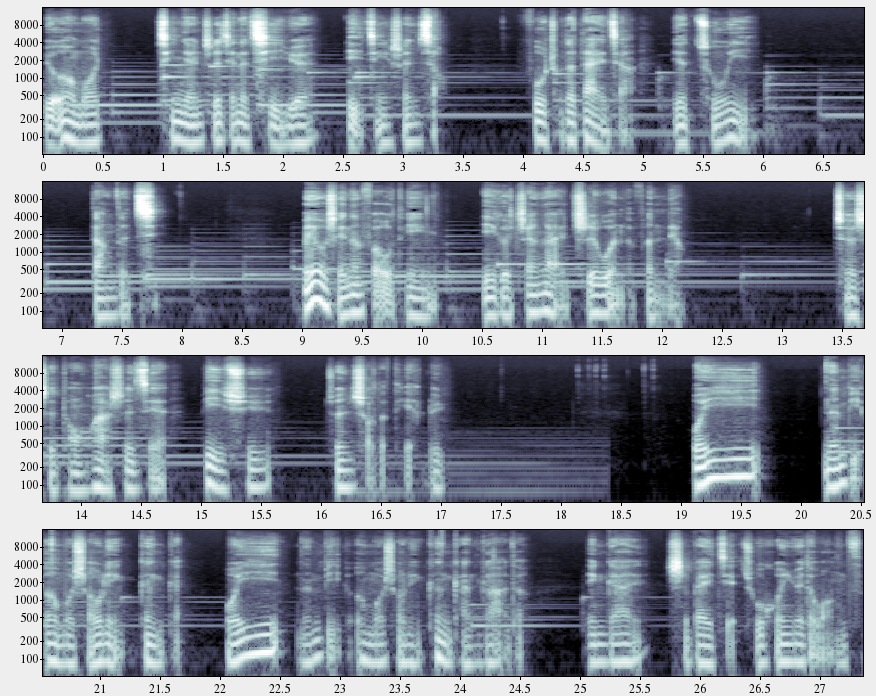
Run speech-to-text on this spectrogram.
与恶魔青年之间的契约已经生效，付出的代价也足以。当得起，没有谁能否定一个真爱之吻的分量。这是童话世界必须遵守的铁律。唯一能比恶魔首领更尴，唯一能比恶魔首领更尴尬的，应该是被解除婚约的王子。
